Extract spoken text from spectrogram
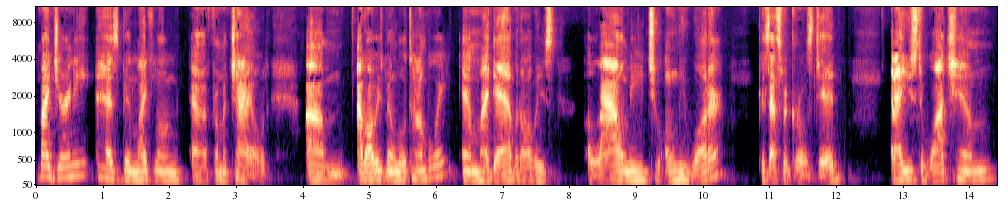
my journey has been lifelong uh, from a child. Um, I've always been a little tomboy, and my dad would always allow me to only water because that's what girls did. And I used to watch him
